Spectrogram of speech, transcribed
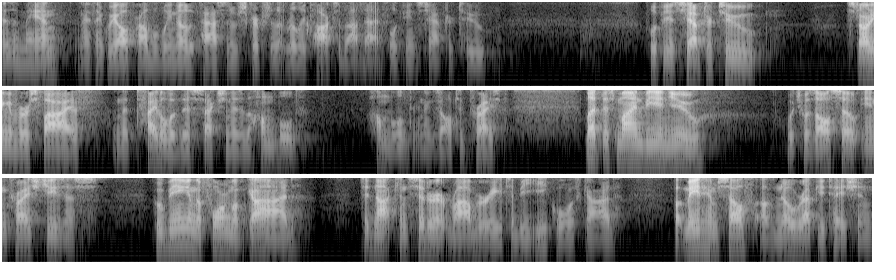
as a man. And I think we all probably know the passage of Scripture that really talks about that Philippians chapter 2. Philippians chapter 2, starting in verse 5, and the title of this section is The Humbled, Humbled and Exalted Christ. Let this mind be in you, which was also in Christ Jesus, who being in the form of God, did not consider it robbery to be equal with God, but made himself of no reputation,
